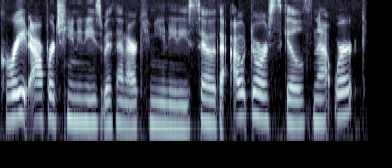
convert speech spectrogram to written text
great opportunities within our community so the outdoor skills network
